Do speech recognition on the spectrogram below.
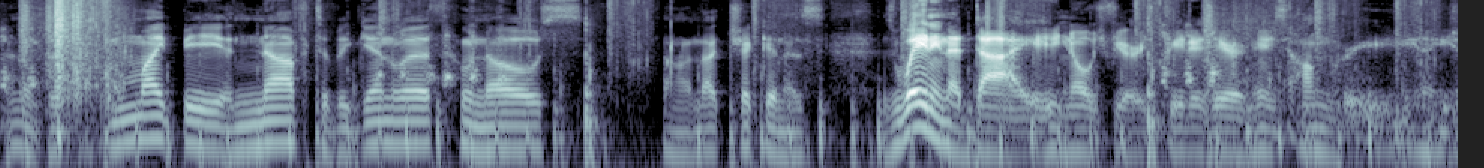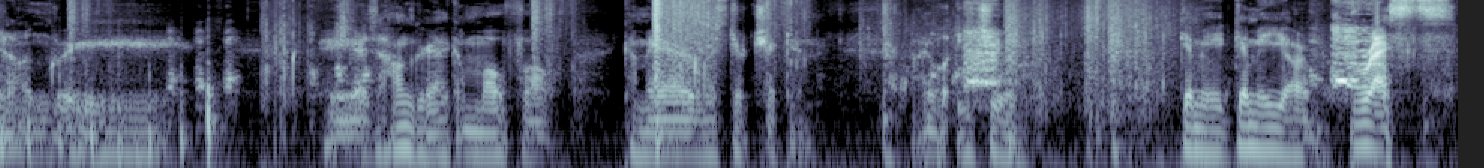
I think this might be enough to begin with. Who knows? That chicken is is waiting to die. He knows Fury Pete is here and he's hungry. He's hungry. He is hungry like a mofo. Come here, Mr. Chicken. I will eat you. Give me, give me your breasts.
